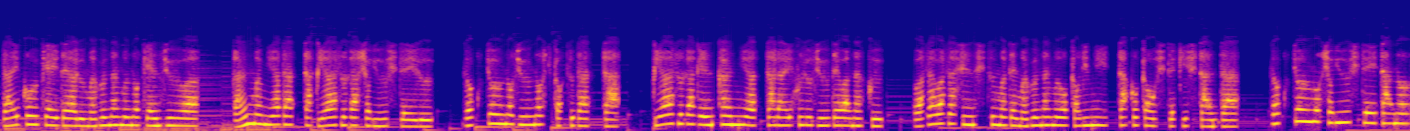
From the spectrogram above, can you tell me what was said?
大口径であるマグナムの拳銃は、ガンマニアだったピアーズが所有している、6丁の銃の一つだった。ピアーズが玄関にあったライフル銃ではなく、わざわざ寝室までマグナムを取りに行ったことを指摘したんだ。6丁も所有していたの。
